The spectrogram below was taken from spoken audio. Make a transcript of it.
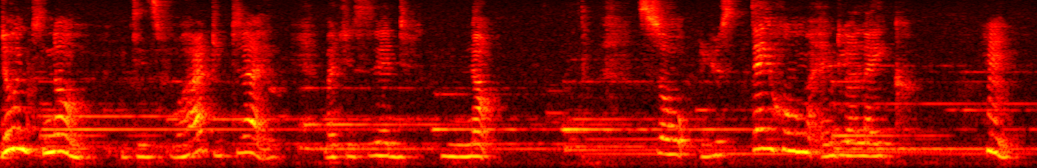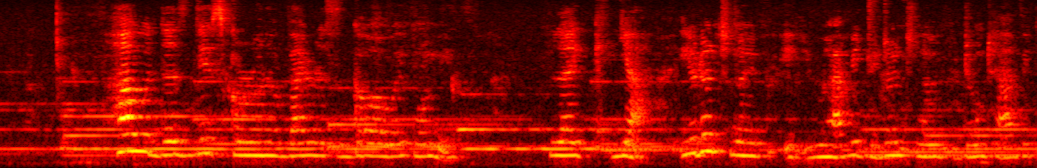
don't know. It is for her to try, but she said no. So you stay home and you're like, hmm, how does this coronavirus go away from me? Like, yeah, you don't know if you have it, you don't know if you don't have it.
